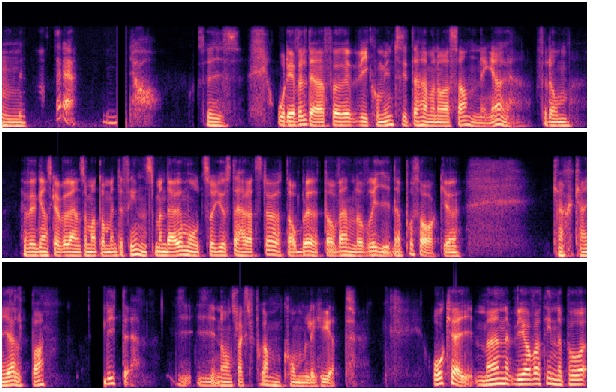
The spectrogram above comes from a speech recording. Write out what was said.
Mm. Mata det. Ja, precis. Och det är väl därför vi kommer ju inte sitta här med några sanningar för de är vi ganska överens om att de inte finns men däremot så just det här att stöta och blöta och vända och vrida på saker kanske kan hjälpa lite i, i någon slags framkomlighet. Okej, men vi har varit inne på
